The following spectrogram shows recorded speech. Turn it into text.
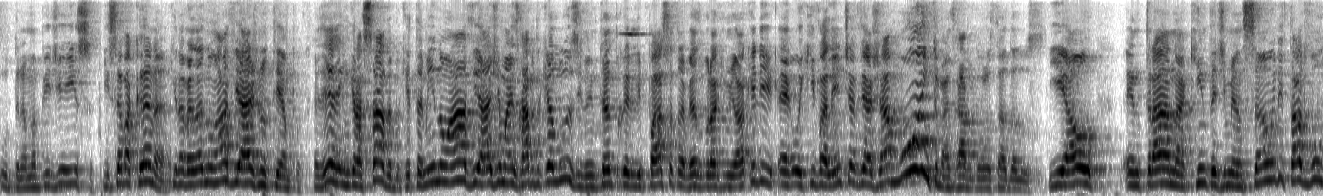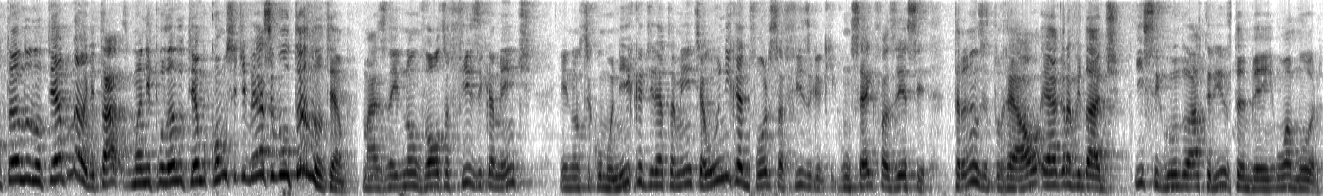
o drama pedia isso. Isso é bacana, que na verdade não há viagem no tempo. Mas é engraçado, porque também não há viagem mais rápida que a luz. E, no entanto, quando ele passa através do buraco de minhoca, ele é o equivalente a viajar muito mais rápido que a velocidade da luz. E ao entrar na quinta dimensão, ele está voltando no tempo. Não, ele está manipulando o tempo como se estivesse voltando no tempo. Mas ele não volta fisicamente. Ele não se comunica diretamente. A única força física que consegue fazer esse trânsito real é a gravidade. E segundo a atriz também, o amor.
